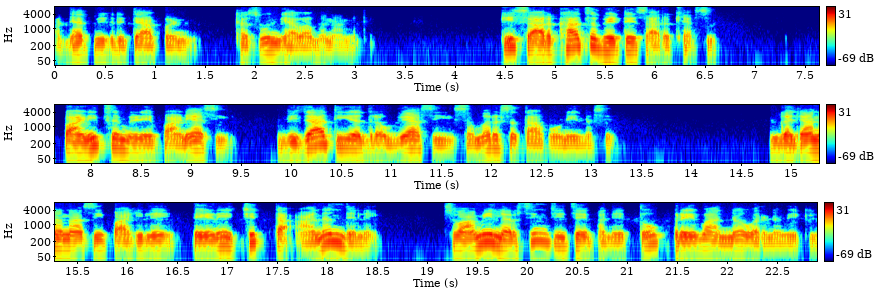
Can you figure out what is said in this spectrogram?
आध्यात्मिकरित्या आपण ठसवून घ्यावा मनामध्ये. की सारखाच भेटे सारख्यासी. पाणीच मिळे पाण्यासी. विजातीय द्रव्यासी समरसता होणे नसे. गजाननासी पाहिले तेणे चित्त आनंदले. स्वामी नरसिंगजीचे भले तो प्रेमा न वर्णवे की.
